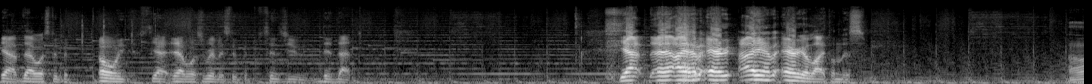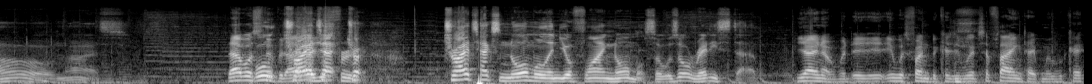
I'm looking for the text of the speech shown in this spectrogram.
Yeah, that was stupid. Oh, yeah, that was really stupid since you did that. Yeah, uh, I have air, I have Aerilate on this. Oh, nice. That was Well, stupid. try I, I just attack. threw- Try, try attacks normal, and you're flying normal, so it was already stab. Yeah, I know, but it, it- was fun because it was a flying type move. Okay,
